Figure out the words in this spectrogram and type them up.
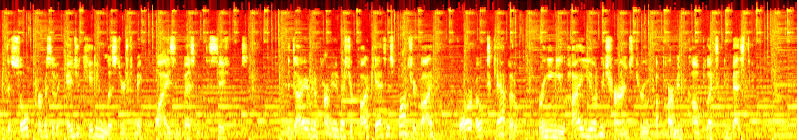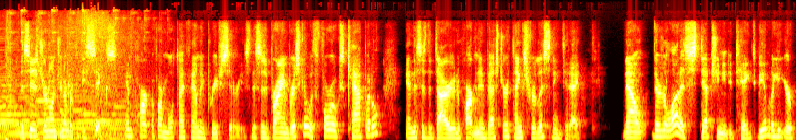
with the sole purpose of educating listeners to make wise investment decisions. The Diary of an Apartment Investor podcast is sponsored by Four Oaks Capital, bringing you high yield returns through apartment complex investing. This is journal entry number 56 and part of our multifamily brief series. This is Brian Briscoe with Four Oaks Capital, and this is the Diary of an Apartment Investor. Thanks for listening today. Now, there's a lot of steps you need to take to be able to get your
